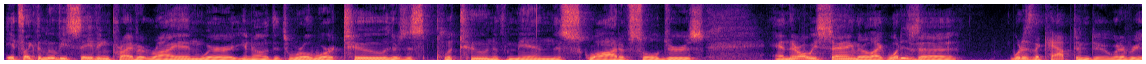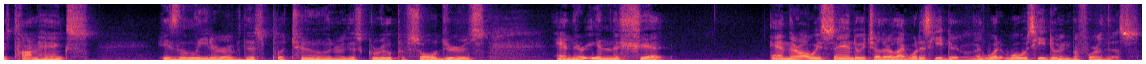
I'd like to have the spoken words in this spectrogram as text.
it's like the movie Saving Private Ryan, where you know it's World War II. There's this platoon of men, this squad of soldiers, and they're always saying they're like, "What is a, what does the captain do? Whatever he is." Tom Hanks, he's the leader of this platoon or this group of soldiers, and they're in the shit, and they're always saying to each other like, "What does he do? Like, what what was he doing before this?"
